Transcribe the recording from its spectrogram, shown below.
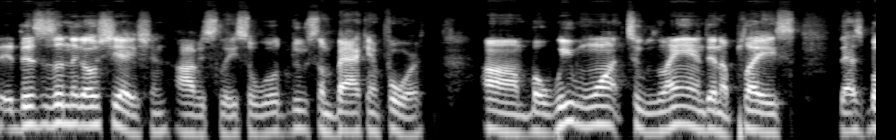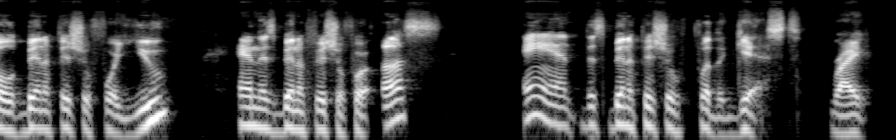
this is a negotiation obviously so we'll do some back and forth. Um, but we want to land in a place that's both beneficial for you and it's beneficial for us and this beneficial for the guest, right?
